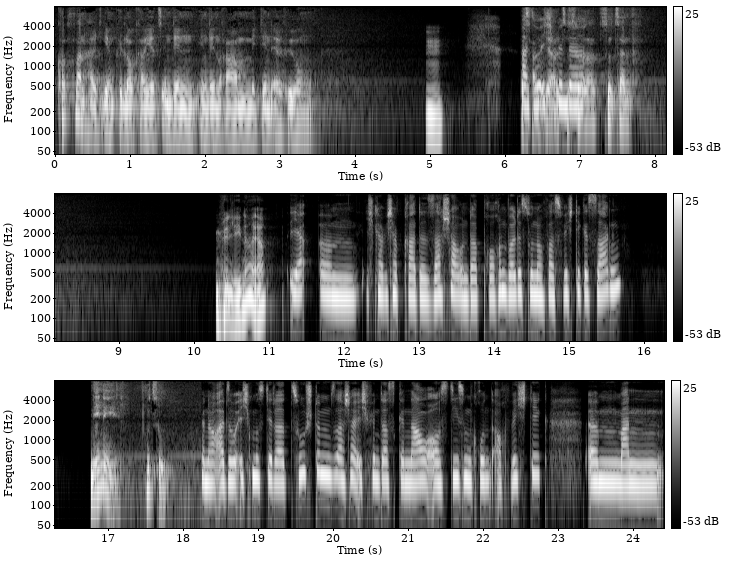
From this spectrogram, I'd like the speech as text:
kommt man halt irgendwie locker jetzt in den, in den Rahmen mit den Erhöhungen. Mhm. also ich also finde sozusagen Melina, ja? Ja, ähm, ich glaube, ich habe gerade Sascha unterbrochen. Wolltest du noch was Wichtiges sagen? Nee, nee, nur zu. Genau, also ich muss dir da zustimmen, Sascha. Ich finde das genau aus diesem Grund auch wichtig. Ähm, man,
